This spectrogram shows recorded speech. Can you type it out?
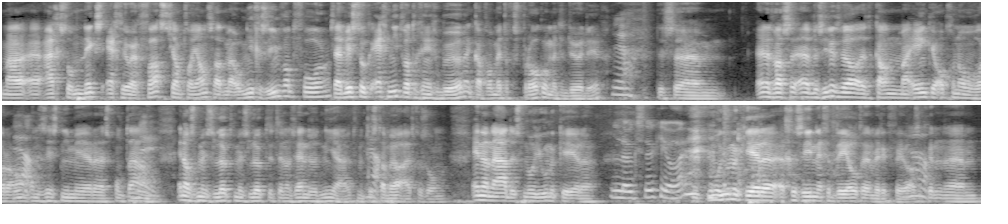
maar uh, eigenlijk stond niks echt heel erg vast. Chantal Jans had mij ook niet gezien van tevoren. Zij wist ook echt niet wat er ging gebeuren. Ik had wel met haar gesproken, met de deur dicht. Ja. Dus, um, en het was, uh, we zien het wel, het kan maar één keer opgenomen worden, ja. anders is het niet meer uh, spontaan. Nee. En als het mislukt, mislukt het en dan zenden we het niet uit. Maar het is dan wel uitgezonden. En daarna dus miljoenen keren. Leuk stukje hoor. Miljoenen keren gezien en gedeeld en weet ik veel. Als ik een... Um,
